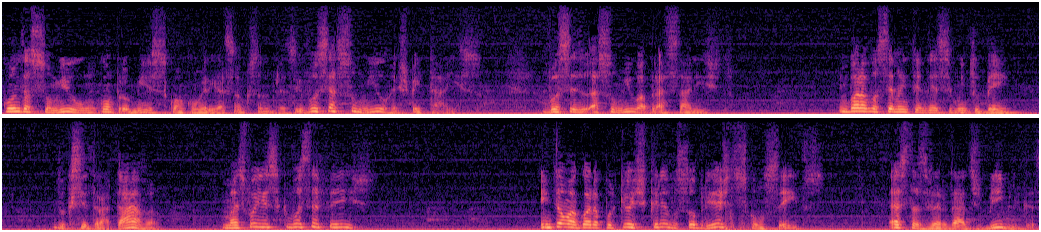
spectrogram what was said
quando assumiu um compromisso com a congregação cristã do Brasil, você assumiu respeitar isso você assumiu abraçar isto. Embora você não entendesse muito bem do que se tratava, mas foi isso que você fez. Então, agora, porque eu escrevo sobre estes conceitos, estas verdades bíblicas,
